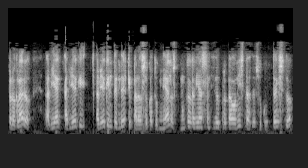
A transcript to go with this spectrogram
pero claro, había, había, que, había que entender que para los ecuatorianos que nunca habían sentido protagonistas de su contexto,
